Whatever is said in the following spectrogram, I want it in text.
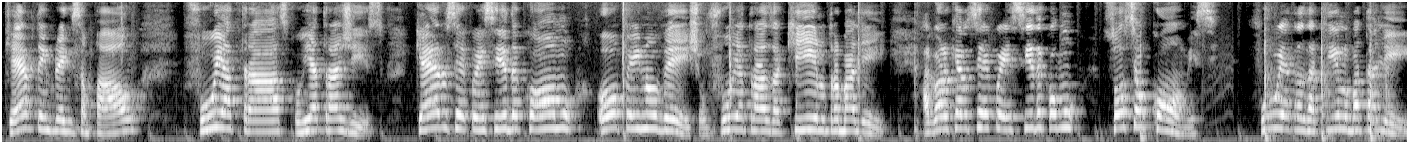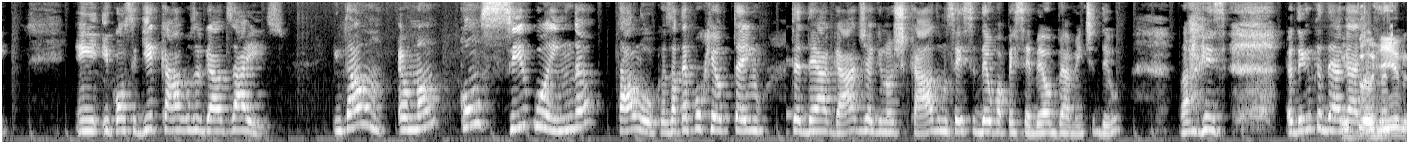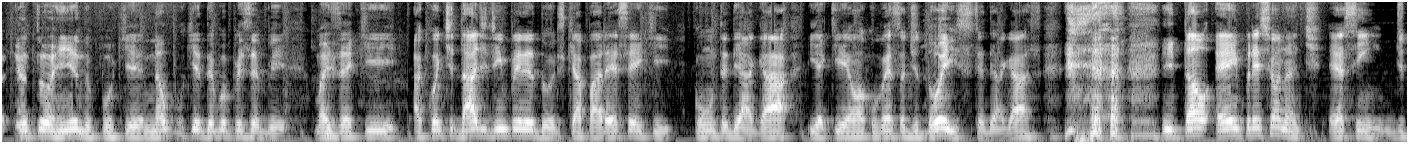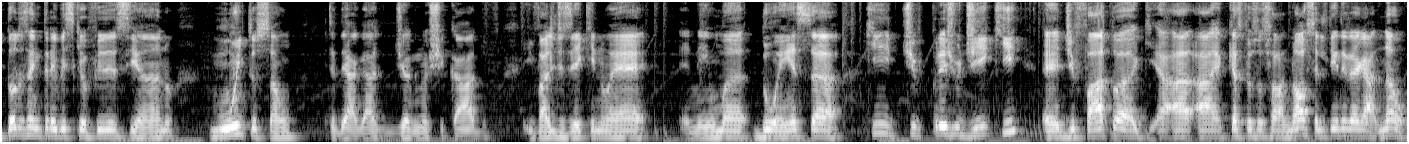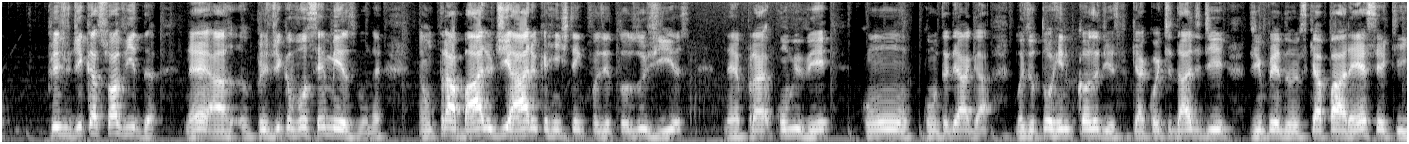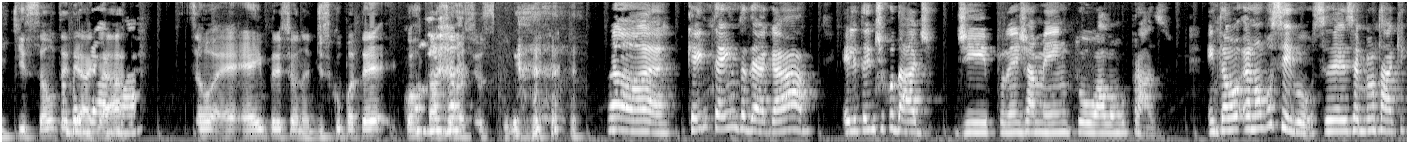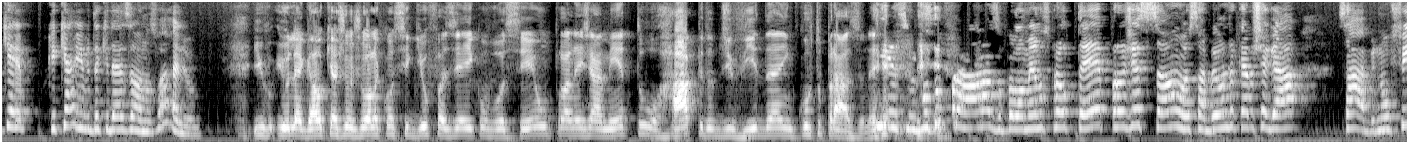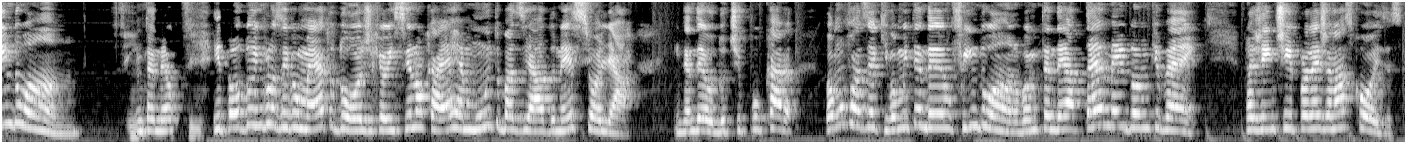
Quero ter emprego em São Paulo. Fui atrás, corri atrás disso. Quero ser reconhecida como Open Innovation. Fui atrás daquilo, trabalhei. Agora quero ser reconhecida como Social Commerce. Fui atrás daquilo, batalhei e, e conseguir cargos ligados a isso. Então, eu não consigo ainda tá, Lucas? Até porque eu tenho TDAH diagnosticado, não sei se deu para perceber, obviamente deu, mas eu tenho TDAH Eu tô rindo, eu tô rindo porque, não porque deu para perceber, mas é que a quantidade de empreendedores que aparecem aqui com TDAH, e aqui é uma conversa de dois TDAHs, então é impressionante. É assim, de todas as entrevistas que eu fiz esse ano, muitos são TDAH diagnosticados. E vale dizer que não é nenhuma doença que te prejudique é, de fato a, a, a, que as pessoas falam, nossa, ele tem TDAH. Não, prejudica a sua vida, né? Prejudica você mesmo, né? É um trabalho diário que a gente tem que fazer todos os dias, né? Para conviver com, com o TDAH. Mas eu tô rindo por causa disso, porque a quantidade de, de empreendedores que aparecem aqui que são TDAH são, é, é impressionante. Desculpa até cortar seu raciocínio. Não, é. Quem tem TDAH, ele tem dificuldade de planejamento a longo prazo. Então, eu não consigo. Você, você me perguntar, o que, que, é, que, que é a Ivy daqui 10 anos, velho? E, e, o legal é que a Jojo ela conseguiu fazer aí com você um planejamento rápido de vida em curto prazo, né? Isso, em curto prazo, pelo menos para eu ter projeção, eu saber onde eu quero chegar, sabe, no fim do ano. Sim, entendeu? Sim. E todo, inclusive, o método hoje que eu ensino OKR é muito baseado nesse olhar, entendeu? Do tipo, cara, vamos fazer aqui, vamos entender o fim do ano, vamos entender até meio do ano que vem, pra gente ir planejando as coisas.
